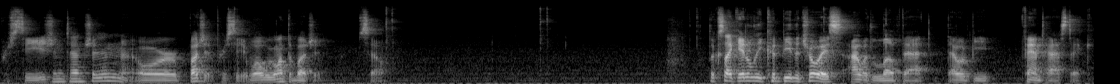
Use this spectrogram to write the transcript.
Prestige intention or budget prestige? Well, we want the budget, so. Looks like Italy could be the choice. I would love that. That would be fantastic.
